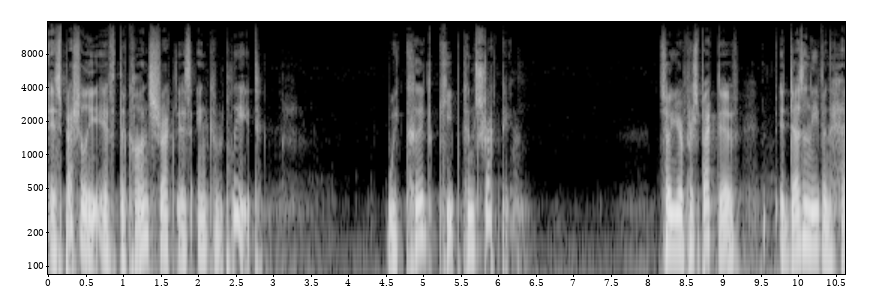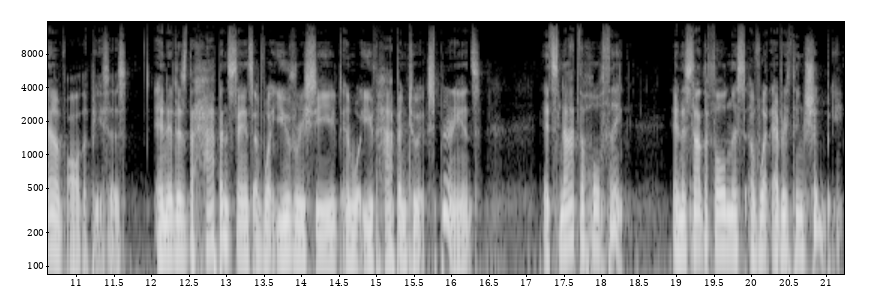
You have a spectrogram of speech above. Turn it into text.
Especially if the construct is incomplete, we could keep constructing. So, your perspective, it doesn't even have all the pieces and it is the happenstance of what you've received and what you've happened to experience. It's not the whole thing, and it's not the fullness of what everything should be.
